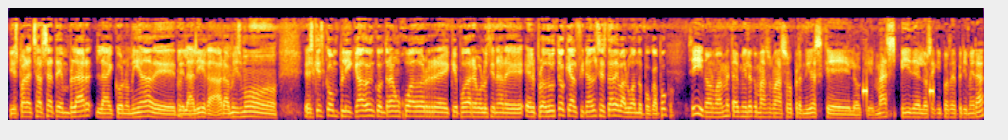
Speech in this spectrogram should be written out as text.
y es para echarse a temblar la economía de, de la liga. Ahora mismo es que es complicado encontrar un jugador eh, que pueda revolucionar eh, el producto que al final se está devaluando poco a poco. Sí, normalmente a mí lo que más me ha sorprendido es que lo que más piden los equipos de primera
